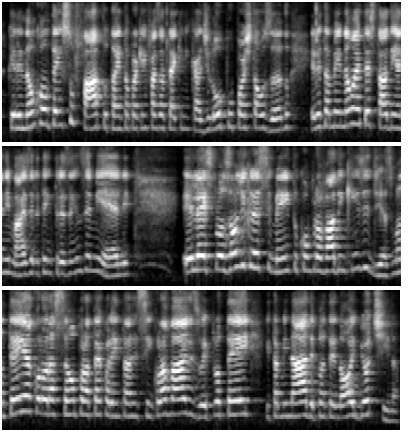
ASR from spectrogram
porque ele não contém sulfato, tá? Então, para quem faz a técnica de low pool pode estar usando. Ele também não é testado em animais, ele tem 300 ml. Ele é explosão de crescimento comprovado em 15 dias. Mantém a coloração por até 45 lavagens, whey protein, vitamina A, depantenol e biotina.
